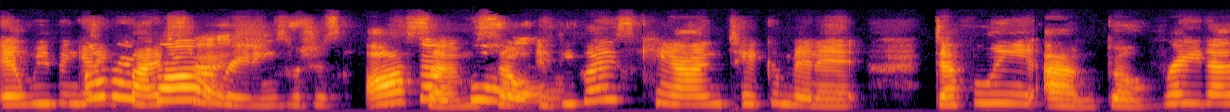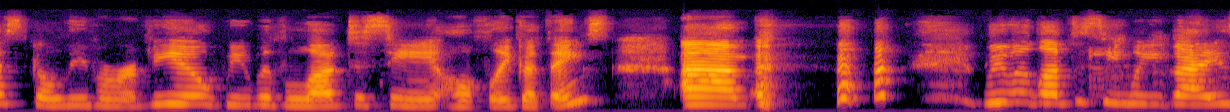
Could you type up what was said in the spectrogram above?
and we've been getting oh five gosh. star ratings which is awesome so, cool. so, if you guys can take a minute definitely um go rate us go leave a review we would love to see hopefully good things um we would love to see what you guys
